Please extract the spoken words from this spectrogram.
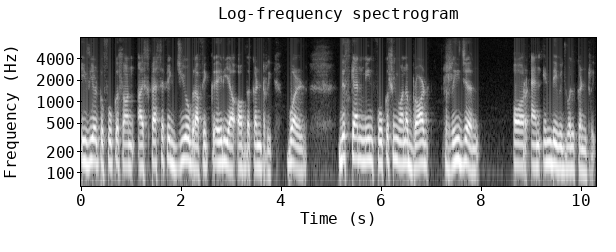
easier to focus on a specific geographic area of the country, world. This can mean focusing on a broad region or an individual country.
